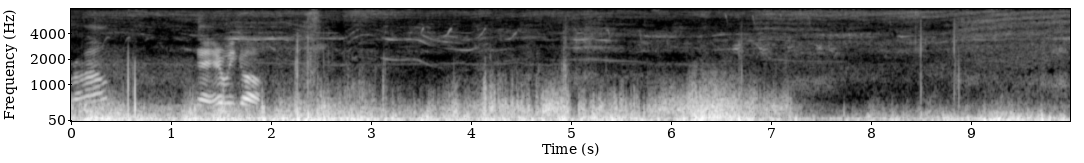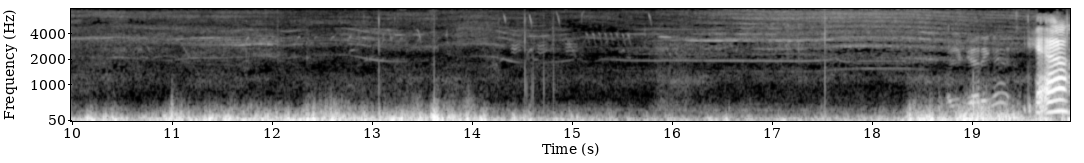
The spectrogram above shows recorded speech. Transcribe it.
Around. Okay, here we go. Are you getting it? Yeah.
